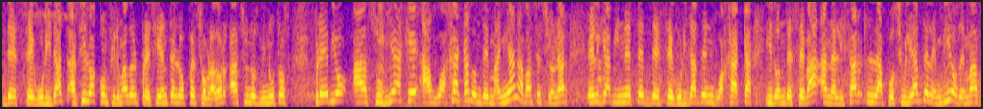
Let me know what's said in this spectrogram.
de Seguridad, así lo ha confirmado el presidente López Obrador hace unos minutos previo a su viaje a Oaxaca, donde mañana va a sesionar el Gabinete de Seguridad en Oaxaca y donde se va a analizar la posibilidad del envío de más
